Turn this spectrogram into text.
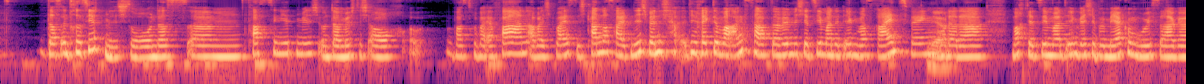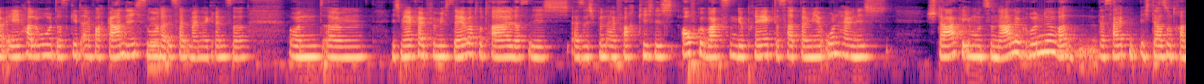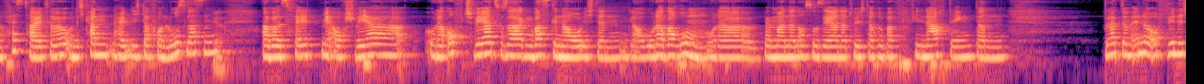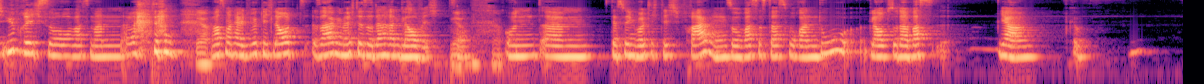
das interessiert mich so und das ähm, fasziniert mich und da möchte ich auch was drüber erfahren, aber ich weiß, ich kann das halt nicht, wenn ich direkt immer Angst habe, da will mich jetzt jemand in irgendwas reinzwängen ja. oder da macht jetzt jemand irgendwelche Bemerkungen, wo ich sage, ey, hallo, das geht einfach gar nicht, so, ja. da ist halt meine Grenze. Und ähm, ich merke halt für mich selber total, dass ich, also ich bin einfach kirchlich aufgewachsen, geprägt, das hat bei mir unheimlich starke emotionale Gründe, weshalb ich da so dran festhalte und ich kann halt nicht davon loslassen. Ja. Aber es fällt mir auch schwer, oder oft schwer zu sagen, was genau ich denn glaube oder warum. Oder wenn man dann auch so sehr natürlich darüber viel nachdenkt, dann bleibt am Ende oft wenig übrig, so was man äh, dann, ja. was man halt wirklich laut sagen möchte, so daran glaube ich. So. Ja, ja. Und ähm, deswegen wollte ich dich fragen, so was ist das, woran du glaubst oder was, ja,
